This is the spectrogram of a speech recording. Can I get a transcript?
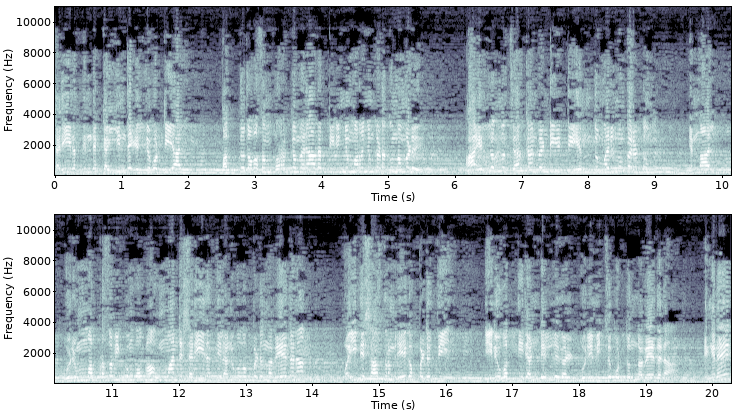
ശരീരത്തിന്റെ കൈയിന്റെ എല്ല് പൊട്ടിയാൽ പത്ത് ദിവസം ഉറക്കം വരാതെ തിരിഞ്ഞും മറിഞ്ഞും കിടക്കും നമ്മൾ. ആ എല്ലൊന്നും ചേർക്കാൻ വേണ്ടിയിട്ട് എന്തു മരുന്നും പെരട്ടും? എന്നാൽ ഒരു ഉമ്മ പ്രസവിക്കുമ്പോൾ ആ ഉമ്മാന്റെ ശരീരത്തിൽ അനുഭവപ്പെടുന്ന വേദന വൈദ്യശാസ്ത്രം രേഖപ്പെടുത്തി ഇരുപത്തിരണ്ട് എല്ലുകൾ ഒരുമിച്ച് പൊട്ടുന്ന വേദന. എങ്ങനെ?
